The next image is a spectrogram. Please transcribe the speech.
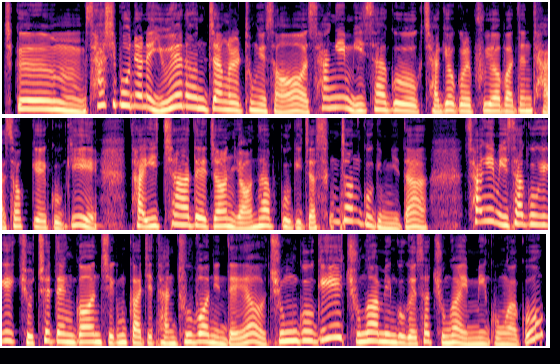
지금 45년의 유엔 헌장을 통해서 상임 이사국 자격을 부여받은 5개국이 다 2차 대전 연합국이자 승전국입니다. 상임 이사국이 교체된 건 지금까지 단 두 번인데요. 중국이 중화민국에서 중화인민공화국,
